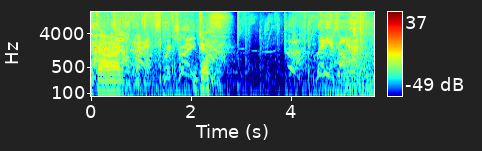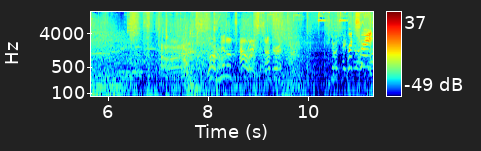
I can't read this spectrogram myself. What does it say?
my god. Retreat. Good. Where do you go? Your middle tower is under attack. Retreat.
